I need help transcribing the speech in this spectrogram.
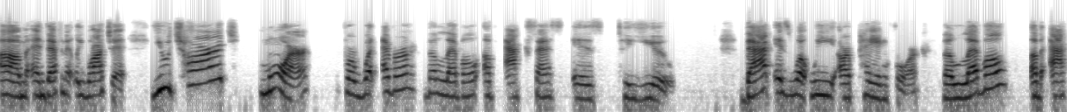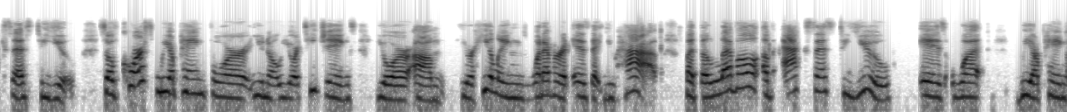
um, and definitely watch it. You charge more for whatever the level of access is to you. That is what we are paying for. The level of access to you. So of course we are paying for, you know, your teachings, your um your healings, whatever it is that you have. But the level of access to you is what we are paying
